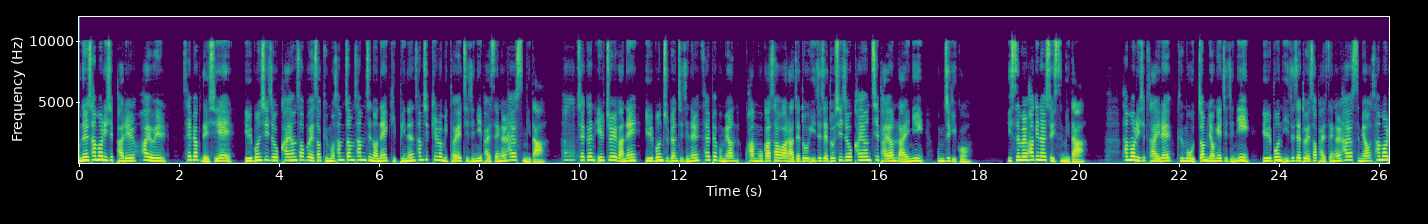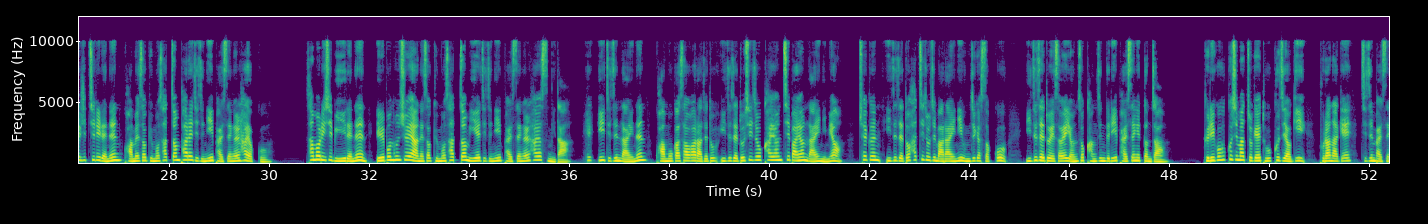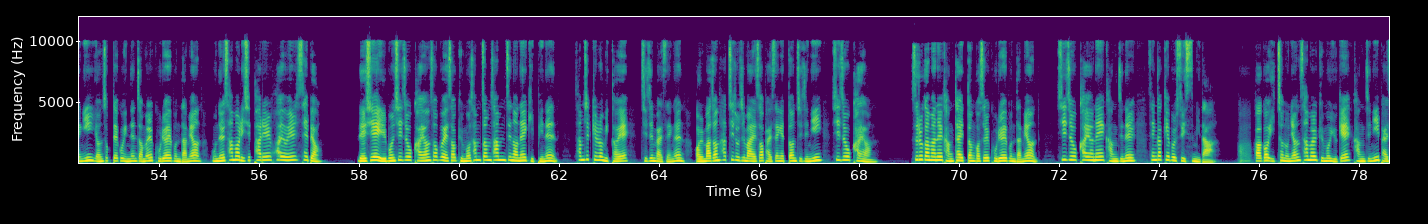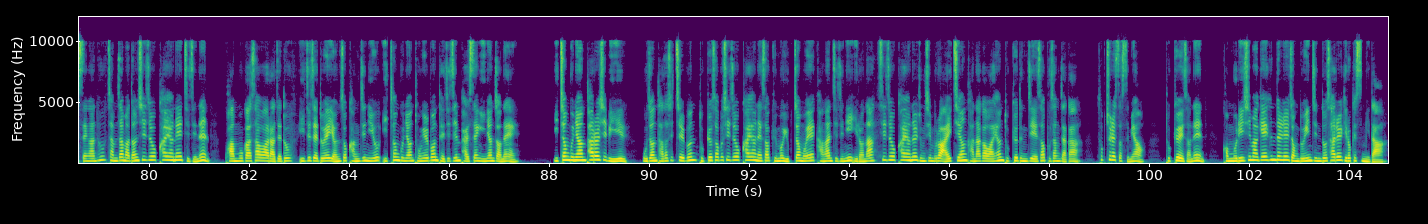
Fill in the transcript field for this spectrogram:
오늘 3월 28일 화요일 새벽 4시에 일본 시즈오카 현 서부에서 규모 3.3 진원의 깊이는 30km의 지진이 발생을 하였습니다. 최근 일주일간의 일본 주변 지진을 살펴보면 괌 오가사와 라제도 이즈제도 시즈오카현 치바현 라인이 움직이고 있음을 확인할 수 있습니다. 3월 24일에 규모 5.0의 지진이 일본 이즈제도에서 발생을 하였으며 3월 27일에는 괌에서 규모 4.8의 지진이 발생을 하였고 3월 22일에는 일본 혼슈해 안에서 규모 4.2의 지진이 발생을 하였습니다. 이 지진 라인은 과모가사와 라제도 이즈제도 시즈오카현 치바현 라인이며 최근 이즈제도 하치조지마 라인이 움직였었고 이즈제도에서의 연속 강진들이 발생했던 점 그리고 후쿠시마 쪽의 도우쿠 지역이 불안하게 지진 발생이 연속되고 있는 점을 고려해 본다면 오늘 3월 28일 화요일 새벽 4시에 일본 시즈오카현 서부에서 규모 3.3 진원의 깊이는 30km의 지진 발생은 얼마 전 하치조지마에서 발생했던 지진이 시즈오카현 스루가만을 강타했던 것을 고려해 본다면 시즈오카현의 강진을 생각해 볼 수 있습니다. 과거 2005년 3월 규모 6의 강진이 발생한 후 잠잠하던 시즈오카현의 지진은 괌호가사와 라제도, 이즈제도의 연속 강진 이후 2009년 동일본 대지진 발생 2년 전에 2009년 8월 12일 오전 5시 7분 도쿄 서부 시즈오카현에서 규모 6.5의 강한 지진이 일어나 시즈오카현을 중심으로 아이치현 가나가와현 도쿄 등지에서 부상자가 속출했었으며 도쿄에서는 건물이 심하게 흔들릴 정도인 진도 4를 기록했습니다.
